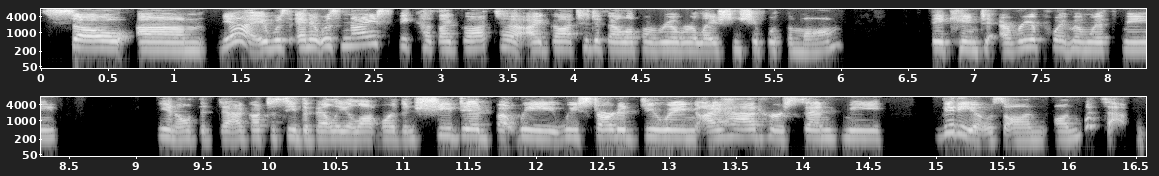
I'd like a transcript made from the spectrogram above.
so um, yeah it was and it was nice because i got to i got to develop a real relationship with the mom. They came to every appointment with me. You know the dad got to see the belly a lot more than she did but we we started doing i had her send me videos on on whatsapp.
